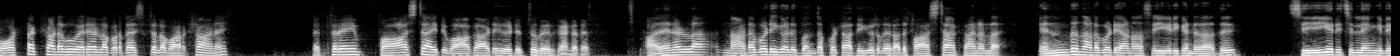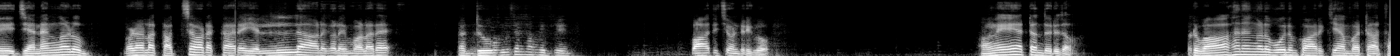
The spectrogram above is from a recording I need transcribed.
കോട്ടക്കടവ് വരെയുള്ള പ്രദേശത്തുള്ള വർക്കാണ് എത്രയും ഫാസ്റ്റായിട്ട് വാഗാട് എടുത്തു തീർക്കേണ്ടത്. അതിനുള്ള നടപടികൾ ബന്ധപ്പെട്ട അധികൃതർ അത് ഫാസ്റ്റാക്കാനുള്ള എന്ത് നടപടിയാണോ സ്വീകരിക്കേണ്ടത് അത് സ്വീകരിച്ചില്ലെങ്കിൽ ജനങ്ങളും ഇവിടെയുള്ള കച്ചവടക്കാരെ എല്ലാ ആളുകളെയും വളരെ ദുരിതമായിട്ട് ബാധിച്ചുകൊണ്ടിരിക്കുമോ അങ്ങേയറ്റം ദുരിതം. ഒരു വാഹനങ്ങൾ പോലും പാർക്ക് ചെയ്യാൻ പറ്റാത്ത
